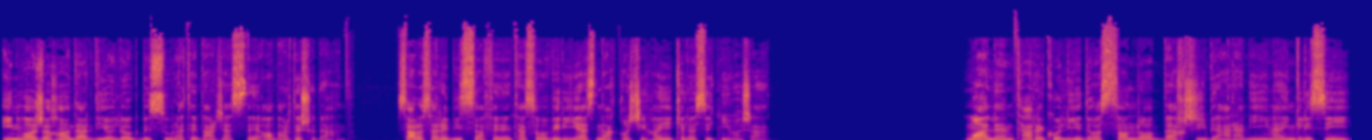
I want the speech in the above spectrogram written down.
این واژه ها در دیالوگ به صورت برجسته آورده شدند. سراسر 20 صفحه تصاویری از نقاشی های کلاسیک می باشد. معلم طرح کلی داستان را بخشی به عربی و انگلیسی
